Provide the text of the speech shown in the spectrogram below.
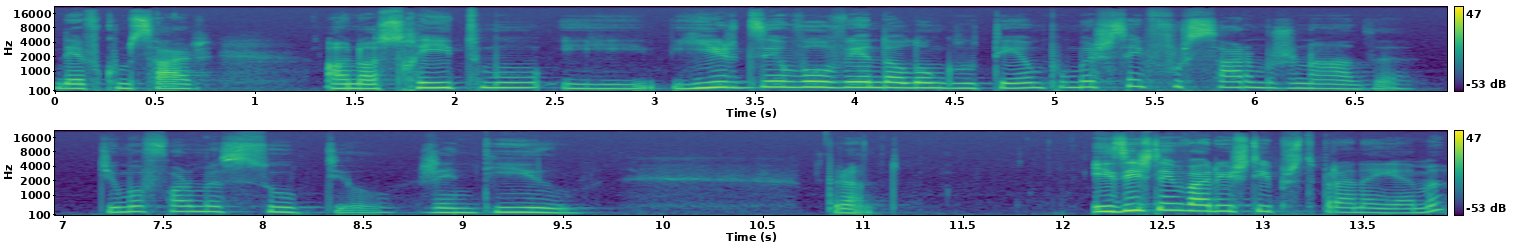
deve começar ao nosso ritmo e, e, ir desenvolvendo ao longo do tempo, mas sem forçarmos nada, de uma forma subtil, gentil. Pronto. Existem vários tipos de pranayama.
